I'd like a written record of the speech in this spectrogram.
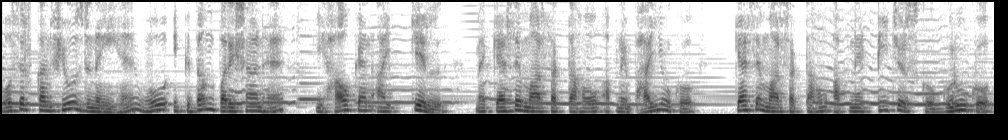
वो सिर्फ़ कंफ्यूज्ड नहीं है, वो एकदम परेशान है कि हाउ कैन आई किल मैं कैसे मार सकता हूँ अपने भाइयों को? कैसे मार सकता हूँ अपने टीचर्स को, गुरु को,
